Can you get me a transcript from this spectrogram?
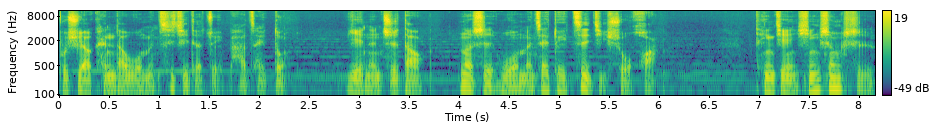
不需要看到我们自己的嘴巴在动，也能知道那是我们在对自己说话。听见心声时，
